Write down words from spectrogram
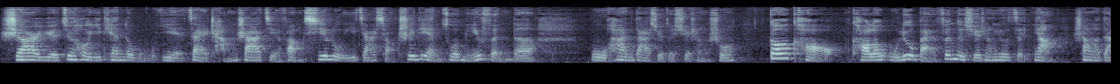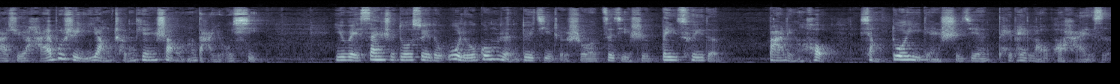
十二月最后一天的午夜，在长沙解放西路一家小吃店做米粉的武汉大学的学生说：“高考考了五六百分的学生又怎样？上了大学还不是一样，成天上网打游戏？”一位三十多岁的物流工人对记者说：“自己是悲催的。”八零后想多一点时间陪陪老婆孩子。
